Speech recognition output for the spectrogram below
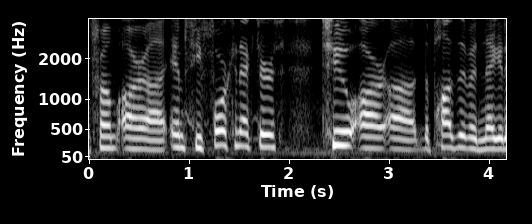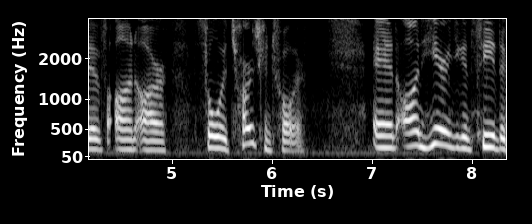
from our uh, MC4 connectors to our uh, the positive and negative on our solar charge controller. And on here, you can see the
